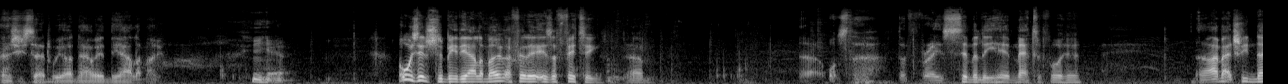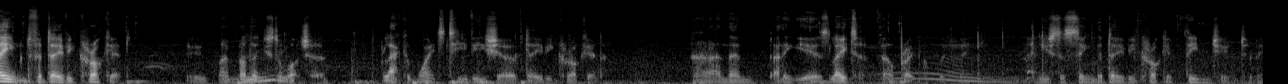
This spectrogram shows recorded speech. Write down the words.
as you said, we are now in the Alamo. yeah. Always interested to be the Alamo. I feel it is a fitting. Um, uh, what's the the phrase? Simile here, metaphor here. I'm actually named for Davy Crockett, who my mother used to watch a black and white TV show of Davy Crockett, uh, and then I think years later fell pregnant with me and used to sing the Davy Crockett theme tune to me.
